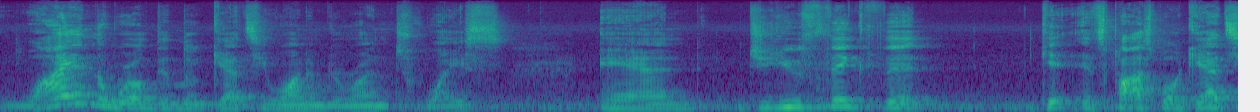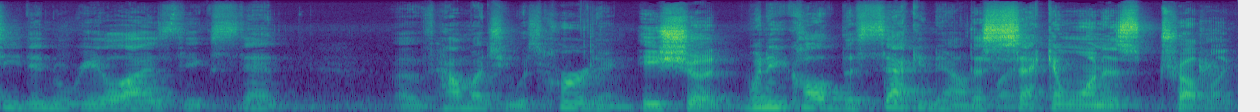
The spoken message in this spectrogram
Why in the world did Luke Getsy want him to run twice? And do you think that it's possible Getsy didn't realize the extent of how much he was hurting He should. when he called the second down The play? second one is troubling.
